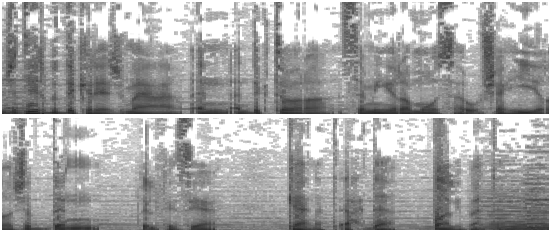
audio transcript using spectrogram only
جدير بالذكر يا جماعة أن الدكتورة سميرة موسى وشهيرة جدا في الفيزياء كانت إحدى طالباته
